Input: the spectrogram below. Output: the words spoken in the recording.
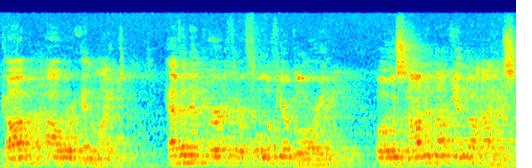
God of power and might, heaven and earth are full of your glory. Hosanna in the highest.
